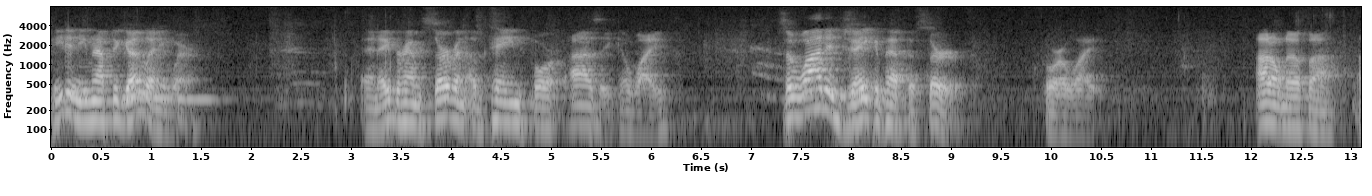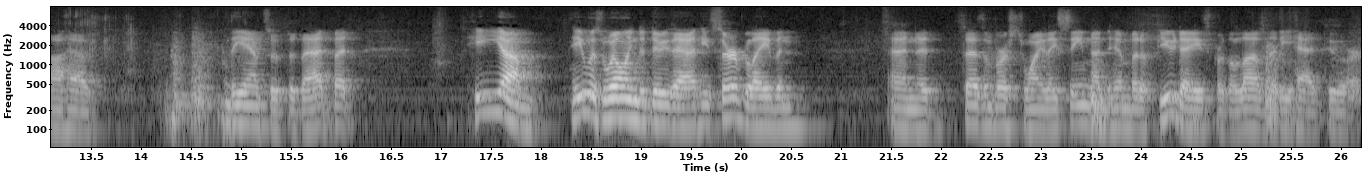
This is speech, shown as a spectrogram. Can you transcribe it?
he didn't even have to go anywhere. And Abraham's servant obtained for Isaac a wife. So why did Jacob have to serve for a wife? I don't know if I, I have the answer to that, but he um, he was willing to do that. He served Laban, and it says in verse 20, they seemed unto him but a few days for the love that he had to her.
